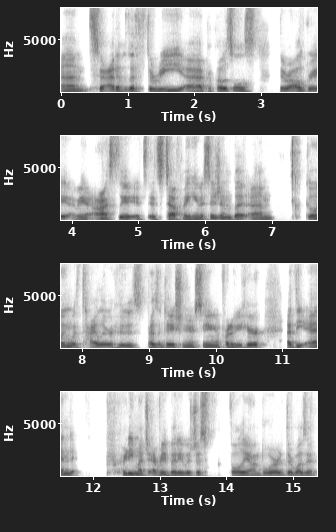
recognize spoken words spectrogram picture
Um, so out of the three uh, proposals, they were all great. I mean, honestly, it's it's tough making a decision, but um, going with Tyler, whose presentation you're seeing in front of you here, at the end, pretty much everybody was just fully on board. There wasn't,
